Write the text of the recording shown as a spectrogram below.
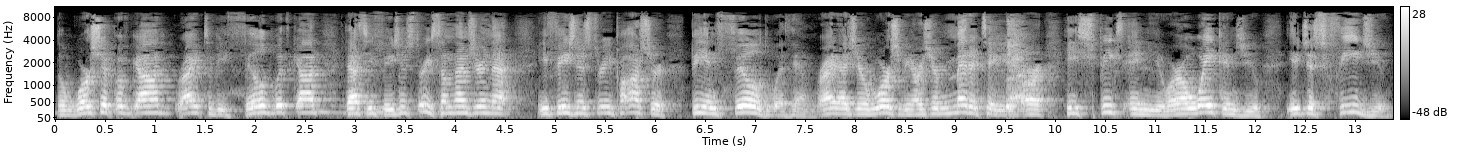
the worship of God, right? To be filled with God. That's Ephesians 3. Sometimes you're in that Ephesians 3 posture, being filled with Him, right? As you're worshiping or as you're meditating or He speaks in you or awakens you. It just feeds you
